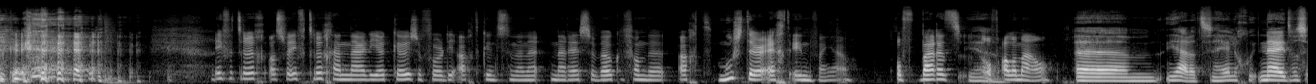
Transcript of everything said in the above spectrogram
Okay. even terug, als we even teruggaan naar die keuze voor die acht kunstenaressen. Welke van de acht moest er echt in van jou? Of waren het, ja. of allemaal? Um, ja, dat is een hele goede... Nee, het was...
